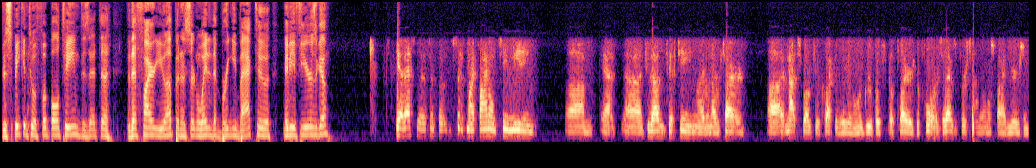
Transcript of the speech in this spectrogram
does speaking to a football team does that uh, did that fire you up in a certain way? Did that bring you back to maybe a few years ago? Yeah, that's uh, since uh, since my final team meeting um, at uh, 2015 when I, when I retired. Uh, I have not spoke to a collectively or a group of, of players before, so that was the first time in almost five years, and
